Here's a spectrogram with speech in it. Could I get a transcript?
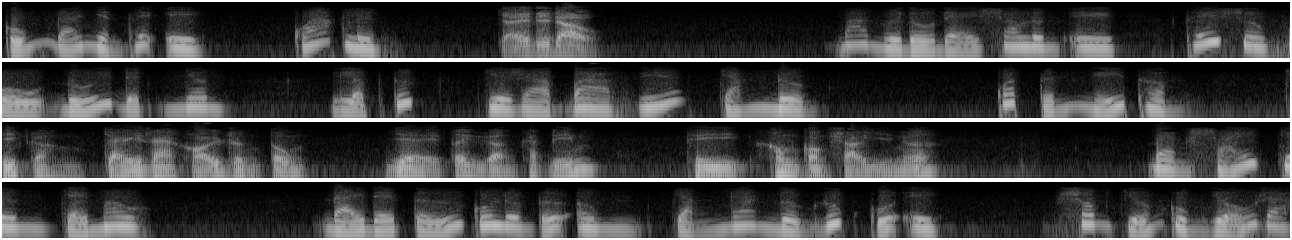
cũng đã nhìn thấy y, quát lên. Chạy đi đâu? Ba người đồ đệ sau lưng y thấy sư phụ đuổi địch nhân, lập tức chia ra ba phía chặn đường. Quách tỉnh nghĩ thầm. Chỉ cần chạy ra khỏi rừng tùng, về tới gần khách điếm, thì không còn sợ gì nữa. Bèn sải chân chạy mau. Đại đệ tử của lương tử ông chặn ngang đường rút của y. Song trưởng cùng dỗ ra.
